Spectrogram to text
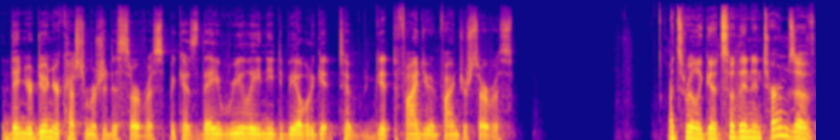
then you're doing your customers a disservice because they really need to be able to get to get to find you and find your service. That's really good. So then, in terms of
